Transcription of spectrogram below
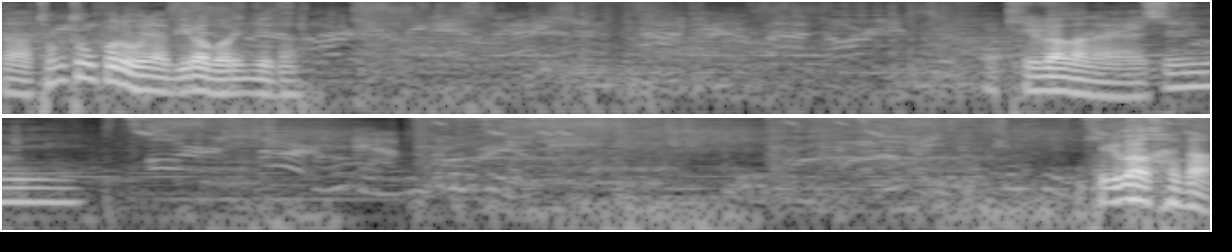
자 통통포로 그냥 밀어버립니다. 길 막아놔야지 길 막아놔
